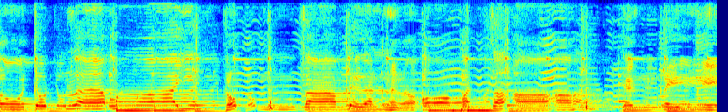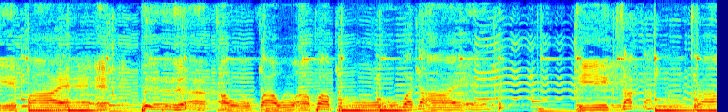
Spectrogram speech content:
โซจุดละไม้ครบสามเดือนออกพันษาจึงรีบไป เพื่อเข้าเฝ้าพระผู้วานายอีกสักครา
